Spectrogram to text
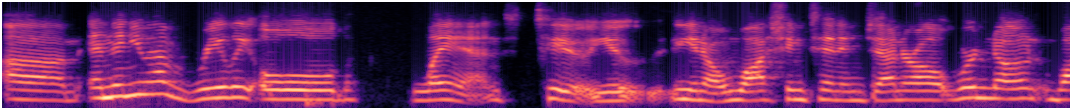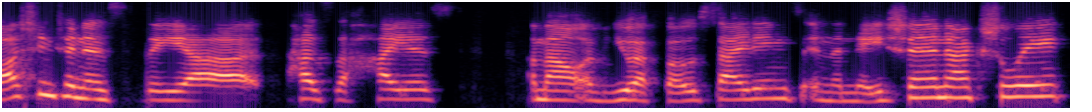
um, and then you have really old land too. You you know Washington in general. We're known. Washington is the uh, has the highest amount of UFO sightings in the nation. Actually,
